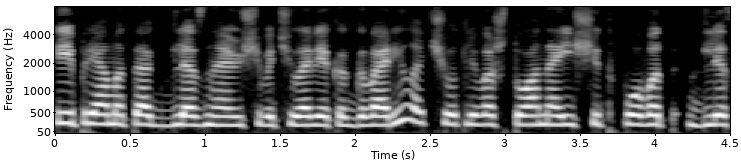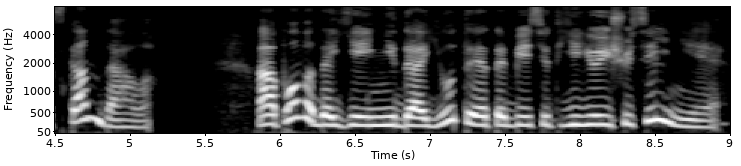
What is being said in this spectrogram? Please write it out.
И прямо так для знающего человека говорил отчетливо, что она ищет повод для скандала. А повода ей не дают, и это бесит ее еще сильнее.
